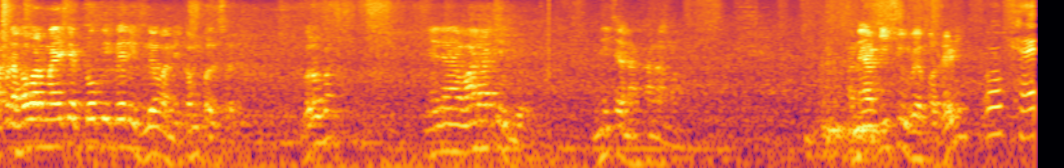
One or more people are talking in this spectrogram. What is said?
આપણે સવારમાં એક એક ટોપી પહેરી જ લેવાની કમ્પલસરી બરોબર? એને વાર રાખી દો. નીચેના ખાનામાં. અને આ tissue paper ready okay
